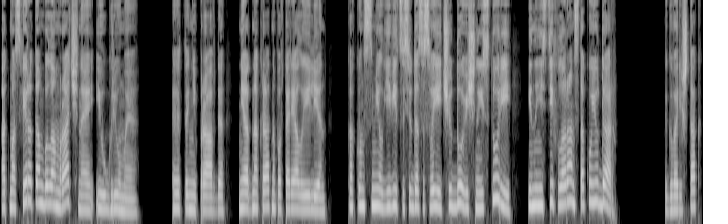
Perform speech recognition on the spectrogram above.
атмосфера там была мрачная и угрюмая. «Это неправда», — неоднократно повторяла Елен. «Как он смел явиться сюда со своей чудовищной историей и нанести Флоранс такой удар?» «Ты говоришь так,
